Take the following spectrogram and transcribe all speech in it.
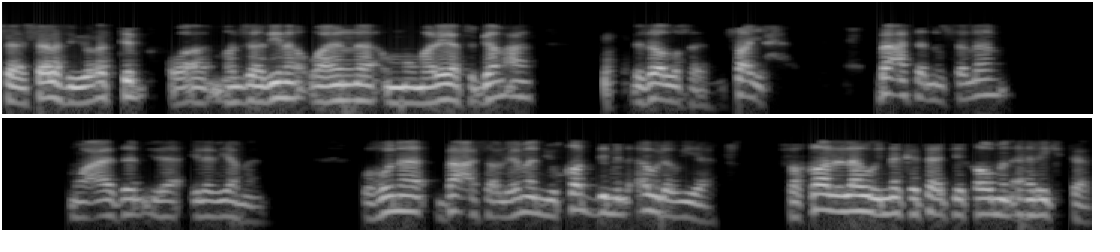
سلفي يرتب ومهندسة دينا وهنا أم مريم في الجامعة. جزاه الله خير. صحيح. بعث النبي صلى الله عليه وسلم معاذا إلى اليمن. وهنا بعث اليمن يقدم الأولويات. فقال له إنك تأتي قوما أهل كتاب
